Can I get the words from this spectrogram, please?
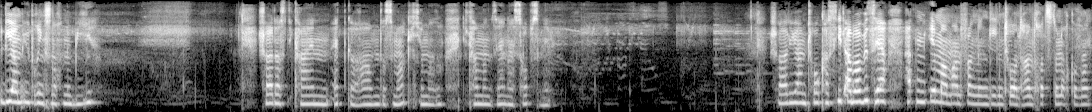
Die haben übrigens noch eine B. Schade, dass die keinen Edgar haben. Das mag ich immer so. Die kann man sehr nice hops nehmen. Schade, die haben Tor kassiert, aber bisher hatten wir immer am Anfang ein Gegentor und haben trotzdem noch gewonnen.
